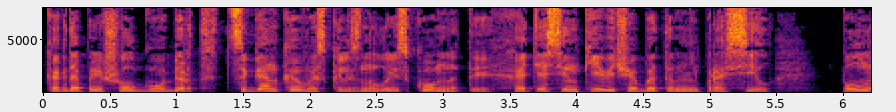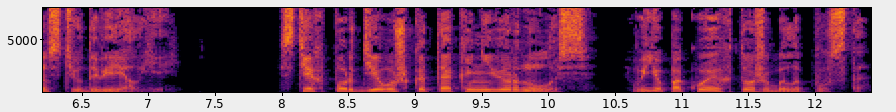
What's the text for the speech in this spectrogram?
Когда пришел Губерт, цыганка выскользнула из комнаты, хотя Синкевич об этом не просил, полностью доверял ей. С тех пор девушка так и не вернулась, в ее покоях тоже было пусто.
